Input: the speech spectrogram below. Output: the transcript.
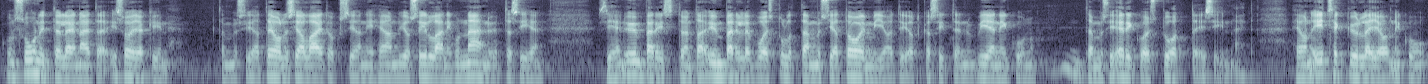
kun suunnittelee näitä isojakin tämmöisiä teollisia laitoksia, niin he on jo sillä niin nähnyt, että siihen, siihen ympäristöön tai ympärille voisi tulla tämmöisiä toimijoita, jotka sitten vie niin kuin tämmöisiin erikoistuotteisiin näitä. He on itse kyllä jo niin kuin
